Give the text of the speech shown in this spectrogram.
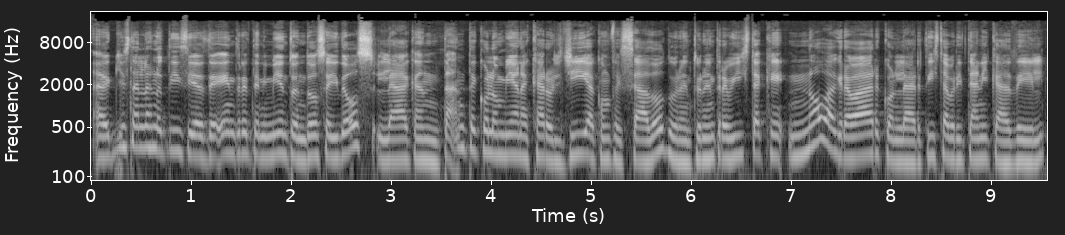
Aquí están las noticias de entretenimiento en 12 y 2. La cantante colombiana Carol G ha confesado durante una entrevista que no va a grabar con la artista británica Adele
